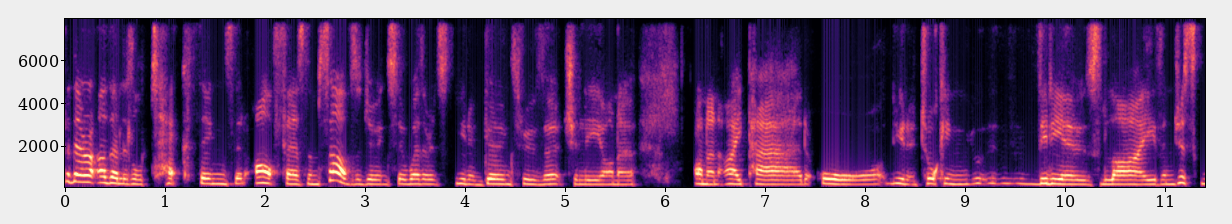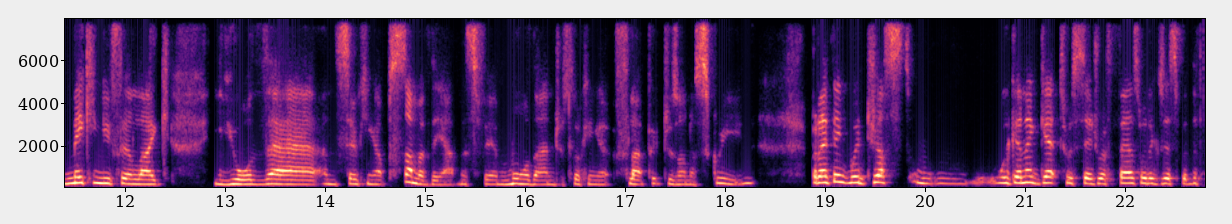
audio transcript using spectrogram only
But there are other little tech things that art fairs themselves are doing. So whether it's you know going through virtually on a on an ipad or you know talking videos live and just making you feel like you're there and soaking up some of the atmosphere more than just looking at flat pictures on a screen. But I think we're just, we're going to get to a stage where fairs will exist, but the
